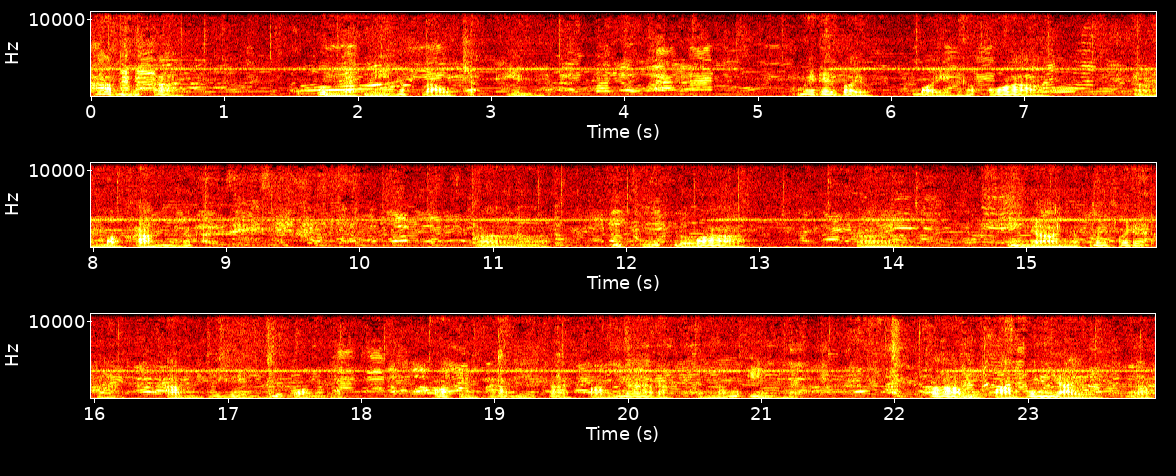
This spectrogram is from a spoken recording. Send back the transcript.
ภาพบรรยากาศอบอุ่นแบบนี้นะครับเราจะเห็น ไม่ได้บ่อยบ่อยนะครับ เพราะว่าาบางครั้งนะครับอ่า YouTube หรือว่าอ่า ทีมงานนะครับไม่ค่อยได้ถ่ายทำให้เห็นได้บ่อยนะครับก็เป็นภาพบรรยากาศความน่ารักของน้องอิงครับก็มีความห่วงใยนะครับ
